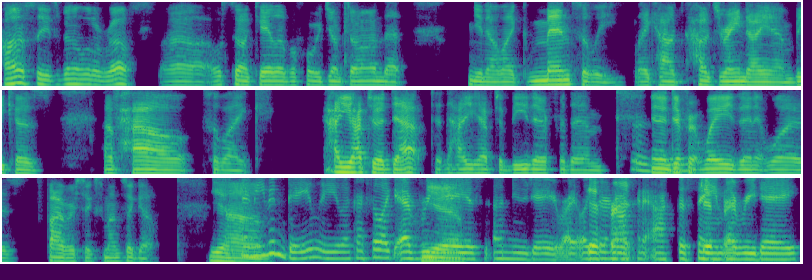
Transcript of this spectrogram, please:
honestly, it's been a little rough. Uh, I was telling Kayla before we jumped on that, you know, like mentally, like how how drained I am because of how to like how you have to adapt and how you have to be there for them in a Mhm. different way than it was five or six months ago. Yeah and Um, even daily, like I feel like every yeah. day is a new day, right? Like they're not going to act the same Different. every day.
